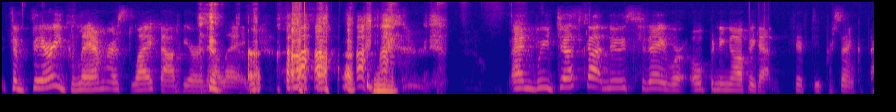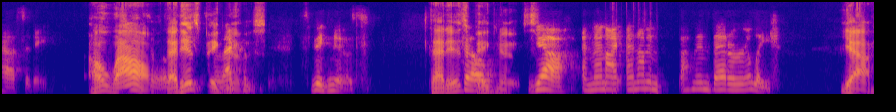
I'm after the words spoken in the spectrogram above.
It's a very glamorous life out here in LA. and we just got news today. We're opening up again, 50% capacity. Oh, wow. So, that is big so that news. Could, it's big news. That is so, big news. Yeah. And then I, and I'm in, I'm in bed early. Yeah,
